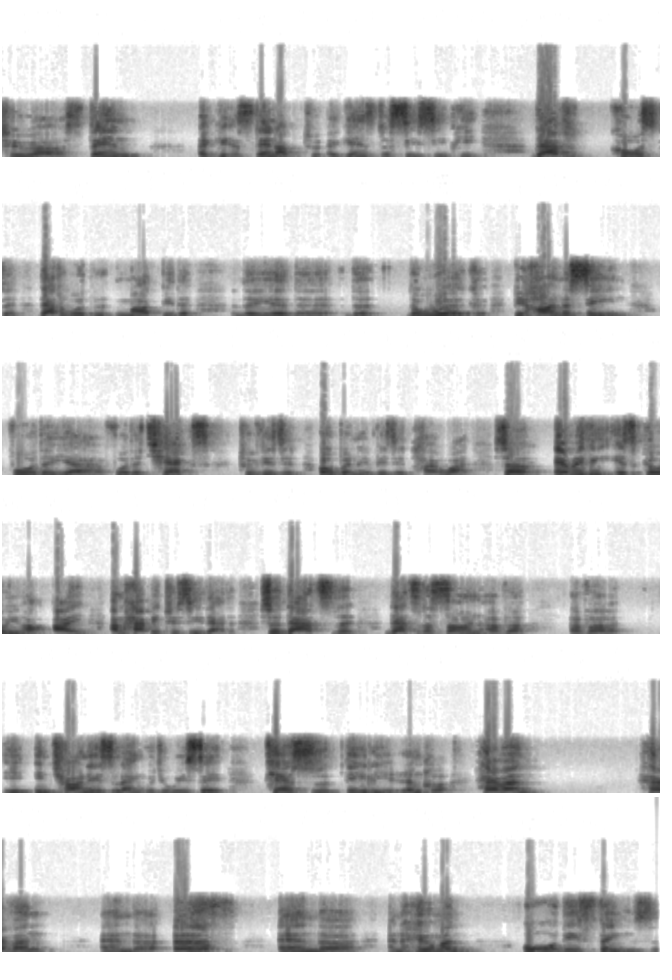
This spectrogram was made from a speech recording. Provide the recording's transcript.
to uh, stand against, stand up to, against the CCP. That caused that would might be the the, uh, the the the work behind the scene for the uh, for the Czechs to visit openly visit Taiwan. So everything is going on. I I'm happy to see that. So that's the that's the sign of a of a in, in Chinese language we say 天时地利人和 heaven heaven and uh, earth and uh, and human all these things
